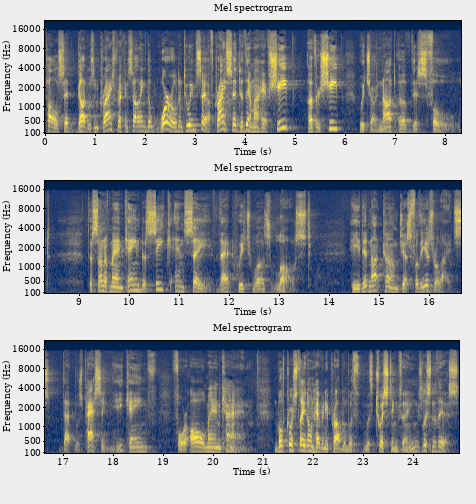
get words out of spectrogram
Paul said God was in Christ reconciling the world unto himself. Christ said to them, I have sheep, other sheep, which are not of this fold. The Son of Man came to seek and save that which was lost. He did not come just for the Israelites, that was passing. He came for all mankind. But of course, they don't have any problem with, with twisting things. Listen to this.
